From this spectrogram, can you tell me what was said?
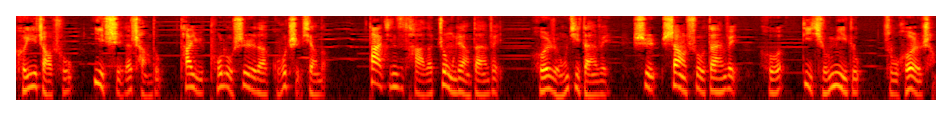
可以找出一尺的长度，它与普鲁士的古尺相等。大金字塔的重量单位和容积单位是上述单位和地球密度组合而成。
